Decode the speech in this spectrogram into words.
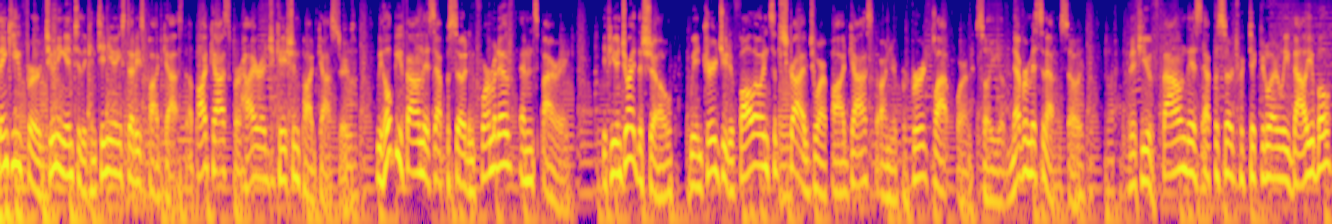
Thank you for tuning into the Continuing Studies Podcast, a podcast for higher education podcasters. We hope you found this episode informative and inspiring. If you enjoyed the show, we encourage you to follow and subscribe to our podcast on your preferred platform so you'll never miss an episode. And if you have found this episode particularly valuable,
